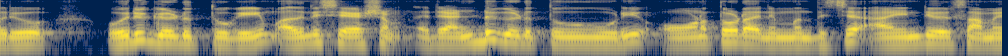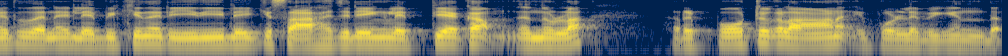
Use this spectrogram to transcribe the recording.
ഒരു ഒരു ഗഡുത്തുകയും അതിനുശേഷം രണ്ട് ഗഡുത്തുക കൂടി ഓണത്തോടനുബന്ധിച്ച് അതിന്റെ ഒരു സമയത്ത് തന്നെ ലഭിക്കുന്ന രീതിയിലേക്ക് സാഹചര്യങ്ങൾ എത്തിയേക്കാം എന്നുള്ള റിപ്പോർട്ടുകളാണ് ഇപ്പോൾ ലഭിക്കുന്നത്.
